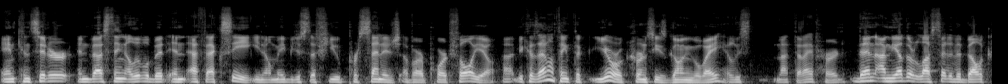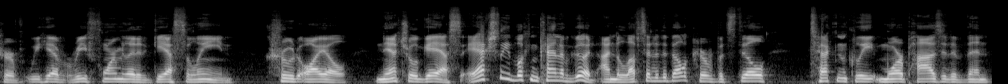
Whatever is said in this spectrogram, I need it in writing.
and consider investing a little bit in FXE, you know, maybe just a few percentage of our portfolio. Uh, because I don't think the euro currency is going away, at least not that I've heard. Then on the other left side of the bell curve, we have reformulated gasoline, crude oil, natural gas actually looking kind of good on the left side of the bell curve, but still technically more positive than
